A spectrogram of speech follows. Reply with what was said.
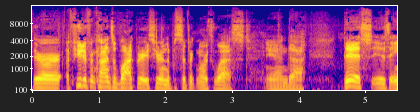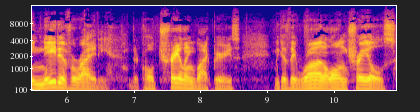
There are a few different kinds of blackberries here in the Pacific Northwest, and uh, this is a native variety. They're called trailing blackberries because they run along trails.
